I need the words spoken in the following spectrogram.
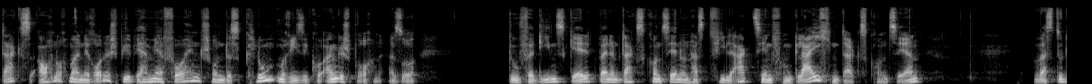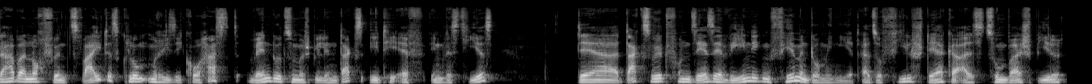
DAX auch nochmal eine Rolle spielt, wir haben ja vorhin schon das Klumpenrisiko angesprochen. Also du verdienst Geld bei einem DAX-Konzern und hast viele Aktien vom gleichen DAX-Konzern was du da aber noch für ein zweites Klumpenrisiko hast, wenn du zum Beispiel in DAX-ETF investierst, der DAX wird von sehr, sehr wenigen Firmen dominiert, also viel stärker als zum Beispiel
